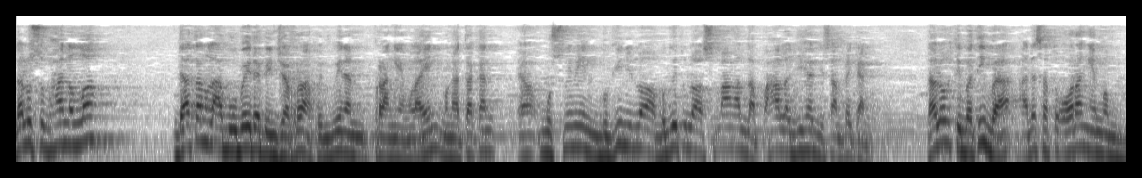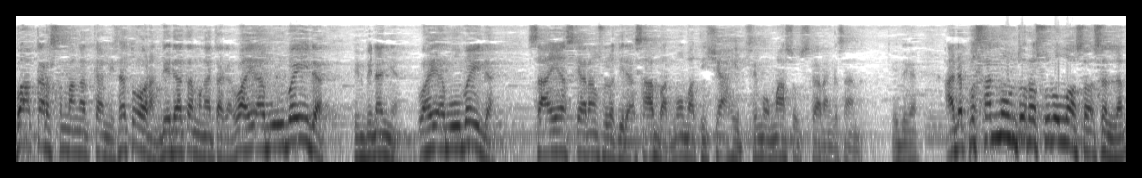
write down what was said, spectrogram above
Lalu subhanallah datanglah Abu Baidah bin Jarrah pimpinan perang yang lain mengatakan ya muslimin beginilah begitulah semangatlah pahala jihad disampaikan. Lalu tiba-tiba ada satu orang yang membakar semangat kami. Satu orang dia datang mengatakan wahai Abu Ubaidah pimpinannya wahai Abu Ubaidah saya sekarang sudah tidak sabar mau mati syahid saya mau masuk sekarang ke sana. Gitu kan. Ada pesanmu untuk Rasulullah SAW?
